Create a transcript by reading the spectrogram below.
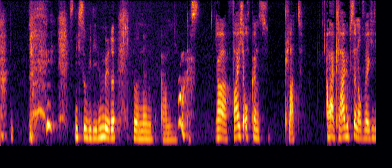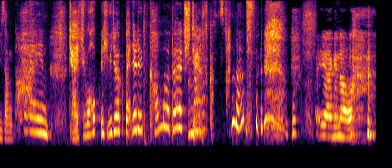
ist nicht so wie die Himbeere, sondern ähm, das, ja, war ich auch ganz platt. Aber klar gibt es dann auch welche, die sagen, nein, der ist überhaupt nicht wie der Benedict Cumberbatch, der ist ganz anders. Ja, genau.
